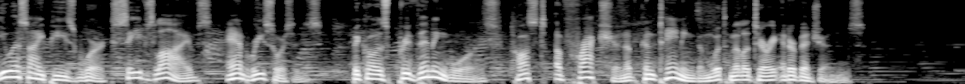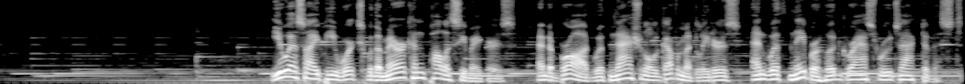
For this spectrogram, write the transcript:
USIP's work saves lives and resources because preventing wars costs a fraction of containing them with military interventions. USIP works with American policymakers and abroad with national government leaders and with neighborhood grassroots activists.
